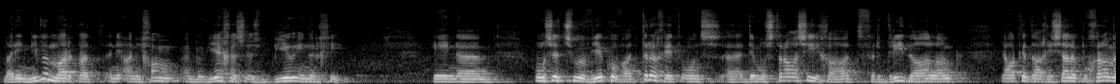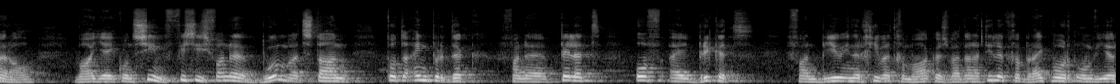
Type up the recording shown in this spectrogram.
Maar die nuwe mark wat in die aan die gang in beweeg is is bio-energie. En ehm um, ons het so 'n week of wat terug het ons 'n uh, demonstrasie gehad vir 3 dae lank elke dag dieselfde program herhaal waar jy kon sien fisies van 'n boom wat staan tot 'n eindproduk van 'n pellet of 'n briquette van bio-energie wat gemaak is wat dan natuurlik gebruik word om weer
